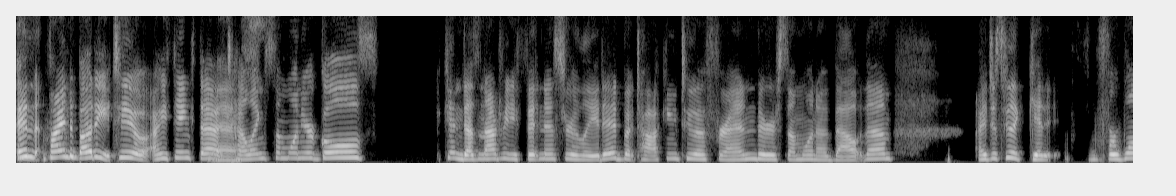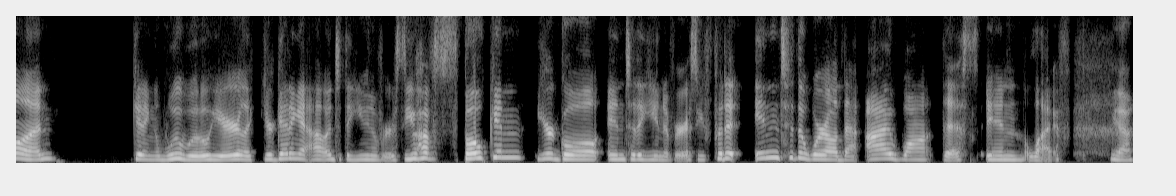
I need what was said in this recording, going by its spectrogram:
and find a buddy too. I think that Yes. telling someone your goals again doesn't have to be fitness related, but talking to a friend or someone about them, I just feel like get for one, getting woo woo here, like you're getting it out into the universe. You have spoken your goal into the universe. You've put it into the world that I want this in life. Yeah.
